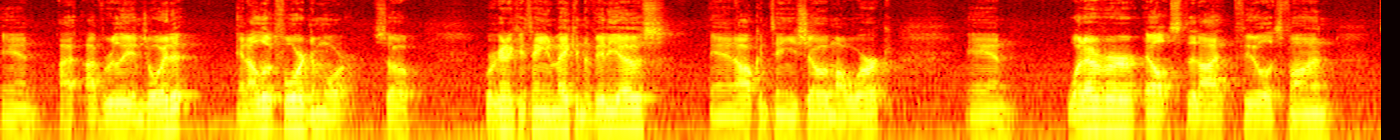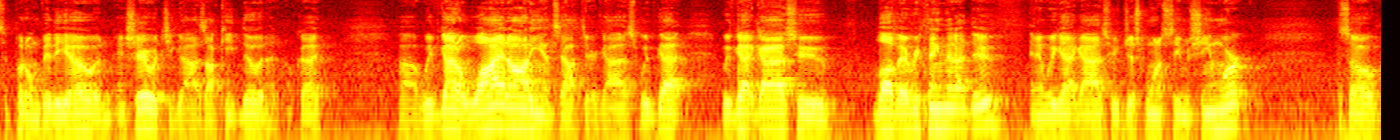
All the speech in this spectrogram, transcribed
and I, I've really enjoyed it and I look forward to more. So we're going to continue making the videos and I'll continue showing my work and whatever else that I feel is fun to put on video and, and share with you guys, I'll keep doing it. Okay. Uh, we've got a wide audience out there, guys. We've got we've got guys who love everything that I do, and then we got guys who just want to see machine work. So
